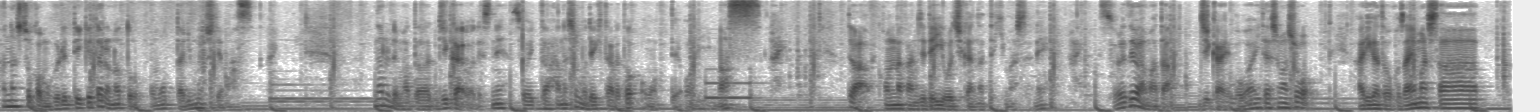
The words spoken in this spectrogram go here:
話とかも触れていけたらなと思ったりもしてます。はいなのでまた次回はですねそういった話もできたらと思っております。はい、ではこんな感じでいいお時間になってきましたね。はい、それではまた次回お会いいたしましょう。ありがとうございました。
